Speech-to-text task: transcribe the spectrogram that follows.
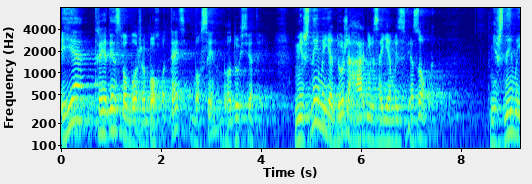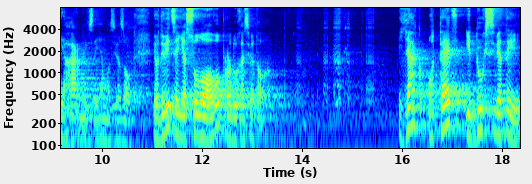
І є триєдинство Боже, Бог Отець, Бог Син, Бог Дух Святий. Між ними є дуже гарний взаємозв'язок. Між ними є гарний взаємозв'язок. І от дивіться, є слово про Духа Святого. Як Отець і Дух Святий,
